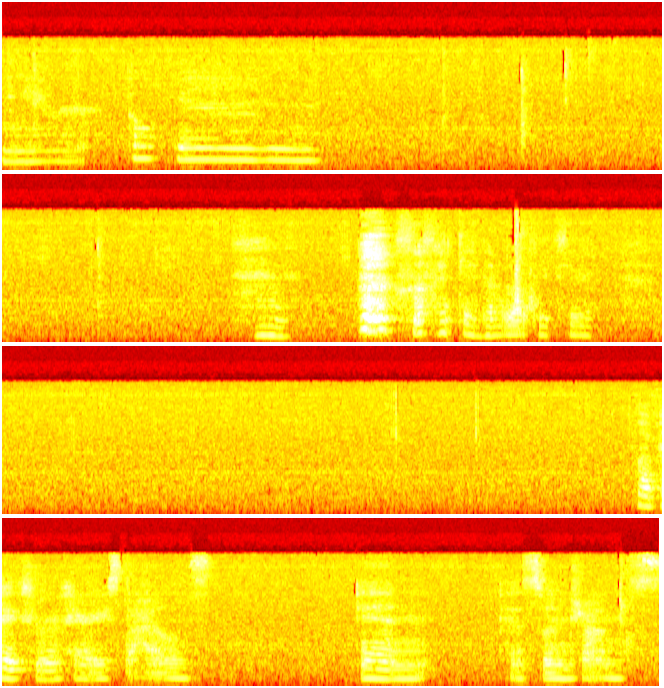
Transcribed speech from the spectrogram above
Mirror open. I can't have that picture. A picture of Harry Styles in his swim trunks.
